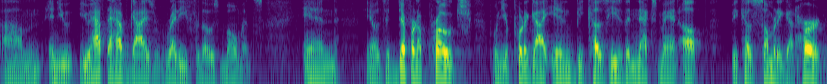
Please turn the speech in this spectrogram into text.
um, and you you have to have guys ready for those moments. And you know, it's a different approach when you put a guy in because he's the next man up because somebody got hurt,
